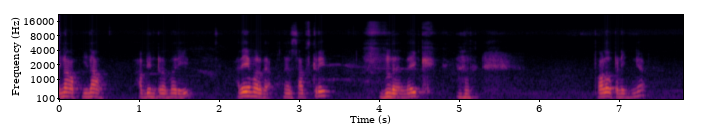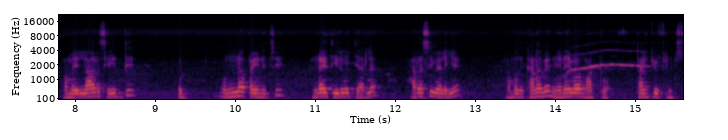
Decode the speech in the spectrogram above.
இனாம் இனாம் அப்படின்ற மாதிரி அதே மாதிரி தான் இந்த சப்ஸ்கிரைப் இந்த லைக் ஃபாலோ பண்ணிக்கோங்க. நம்ம எல்லோரும் சேர்த்து ஒன்றா பயணித்து ரெண்டாயிரத்தி இருபத்தி ஆறில் அரசு வேலையை நமது கனவை நினைவாக மாற்றுவோம். தேங்க்யூ ஃப்ரெண்ட்ஸ்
